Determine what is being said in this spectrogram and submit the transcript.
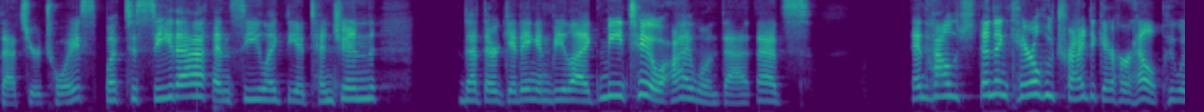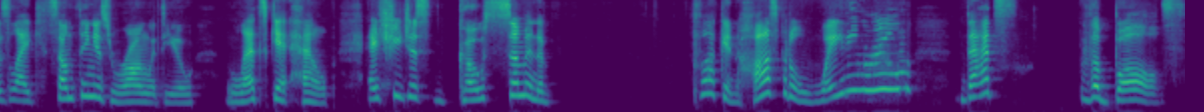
that's your choice. But to see that and see like the attention that they're getting and be like, me too, I want that. That's and how and then Carol who tried to get her help who was like something is wrong with you let's get help. And she just ghosts him in a fucking hospital waiting room. That's the balls.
